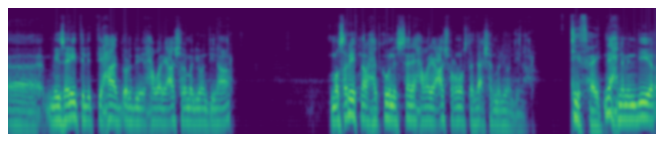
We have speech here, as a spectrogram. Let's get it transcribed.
آه، ميزانية الاتحاد الأردني حوالي 10 مليون دينار مصاريفنا راح تكون السنة حوالي 10 ونص ل 11 مليون دينار. كيف هي؟ نحن بندير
